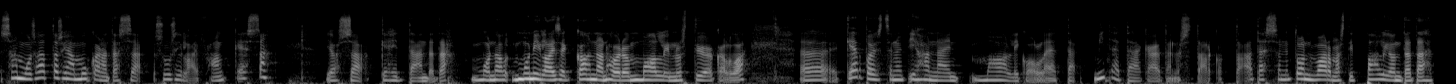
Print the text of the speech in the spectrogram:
Sammu, sä oot tosiaan mukana tässä SusiLife-hankkeessa – jossa kehitetään tätä monilaisen kannanhoidon mallinnustyökalua. Kertoisitko nyt ihan näin maallikolle, että mitä tämä käytännössä tarkoittaa? Tässä nyt on varmasti paljon tätä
